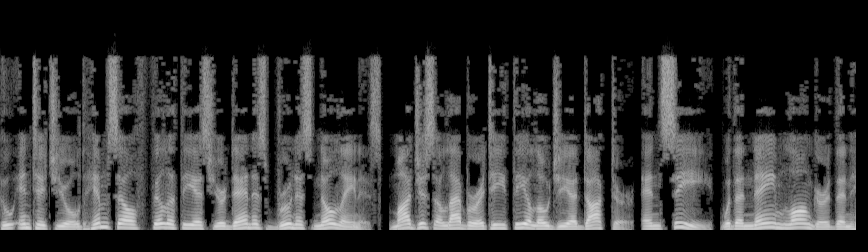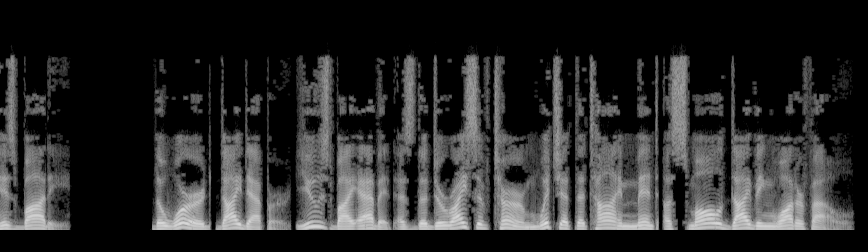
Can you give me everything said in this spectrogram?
who intituled himself Philotheus Jordanus Brunus Nolanus, Magis Elaborati Theologia Doctor, and c. with a name longer than his body. The word didapper used by Abbot is the derisive term which at the time meant a small diving waterfowl.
